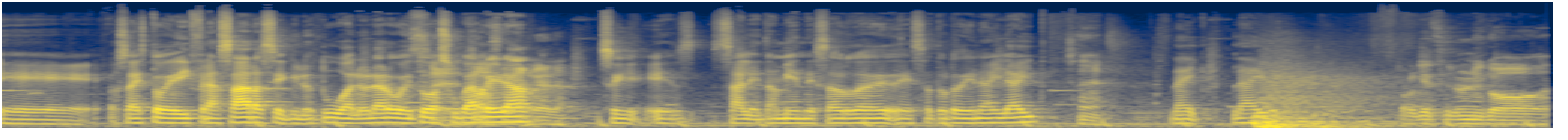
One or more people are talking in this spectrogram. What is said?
Eh, o sea, esto de disfrazarse que lo tuvo a lo largo de toda, Sí, su, toda su carrera. Sí, es- sale también de Saturday, de Saturday Night. Sí. Night Live. Porque es el único.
